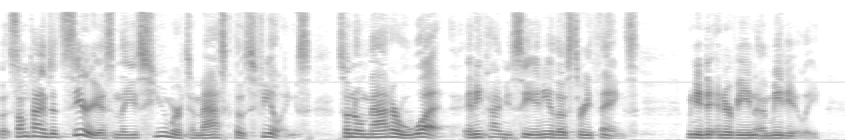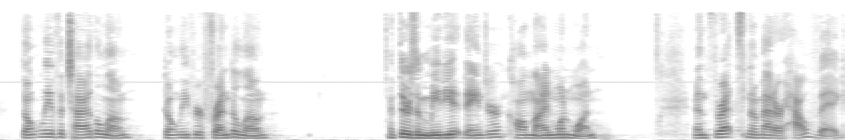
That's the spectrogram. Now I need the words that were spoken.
But sometimes it's serious and they use humor to mask those feelings. So no matter what, anytime you see any of those three things, we need to intervene immediately. Don't leave the child alone. Don't leave your friend alone. If there's immediate danger, call 911. And threats, no matter how vague,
